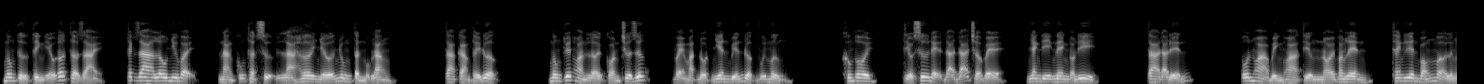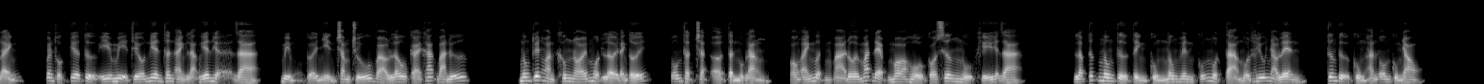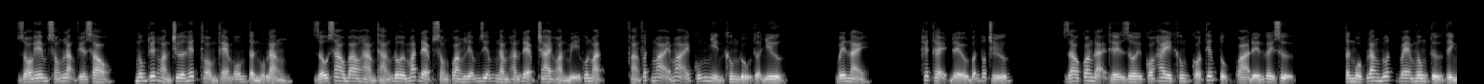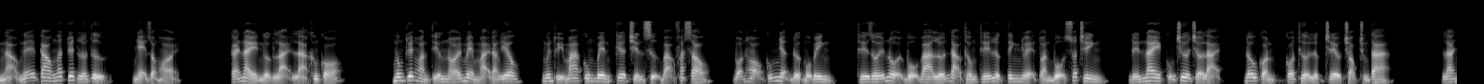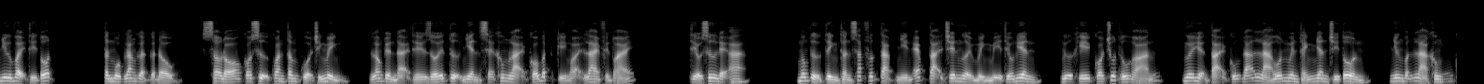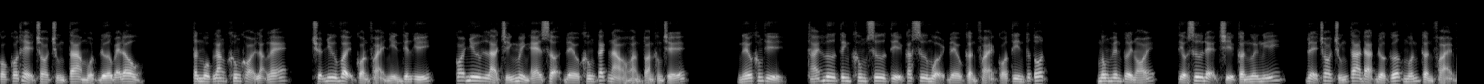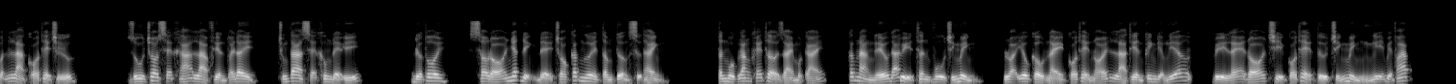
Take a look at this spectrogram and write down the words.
Mông tử tình yếu ớt thở dài, tách ra lâu như vậy, nàng cũng thật sự là hơi nhớ nhung tần mục lăng. Ta cảm thấy được. Mông tuyết hoàn lời còn chưa dứt, vẻ mặt đột nhiên biến được vui mừng. Không thôi, tiểu sư đệ đã đã trở về, nhanh đi nên đón đi. Ta đã đến. Ôn hòa bình hòa tiếng nói vang lên, thanh liên bóng mở lửng lánh, quen thuộc kia tử y mị thiếu niên thân ảnh lặng yên hiện ra mỉm cười nhìn chăm chú vào lâu cái khác ba nữ. Mông tuyết hoàn không nói một lời đánh tới, ôm thật chặt ở tần mục lăng có ánh mượt mà đôi mắt đẹp mo hồ có xương mù khí hiện ra. Lập tức mông tử tình cùng mông huyên cũng một tả một hữu nhào lên, tương tự cùng hắn ôm cùng nhau. Gió êm sóng lặng phía sau, mông tuyết hoàn chưa hết thòm thèm ôm tần mục lăng dẫu sao bao hàm tháng đôi mắt đẹp sóng quang liễm diễm ngắm hắn đẹp trai hoàn mỹ khuôn mặt, phảng phất mãi mãi cũng nhìn không đủ tựa như. Bên này, hết thảy đều vẫn tốt chứ? Giao quang đại thế giới có hay không có tiếp tục qua đến gây sự? Tần mục lăng nuốt ve mông tử tình nạo nghễ cao ngất tuyết lớn tử, nhẹ giọng hỏi. Cái này ngược lại là không có mông tuyết hoàn tiếng nói mềm mại đáng yêu, nguyên thủy ma cung bên kia chiến sự bạo phát sau, bọn họ cũng nhận được mộ binh, thế giới nội bộ ba lớn đạo thống thế lực tinh nhuệ toàn bộ xuất trinh đến nay cũng chưa trở lại, đâu còn có thừa lực trêu chọc chúng ta. Là như vậy thì tốt. Tần mục lăng gật gật đầu, sau đó có sự quan tâm của chính mình, long tuyển đại thế giới tự nhiên sẽ không lại có bất kỳ ngoại lai phiền thoái tiểu sư đệ a. Mông tử tình thần sắc phức tạp nhìn ép tại trên người mình mỹ thiếu niên, ngữ khí có chút thú hoán, ngươi hiện tại cũng đã là hôn nguyên thánh nhân trí tôn, nhưng vẫn là không có có thể cho chúng ta một đứa bé đâu. Tần mục lăng không khỏi lặng lẽ, chuyện như vậy còn phải nhìn tiên ý coi như là chính mình e sợ đều không cách nào hoàn toàn khống chế. Nếu không thì, thái hư tinh không sư tỷ các sư muội đều cần phải có tin tức tốt. Mông huyên cười nói, tiểu sư đệ chỉ cần ngươi nghĩ, để cho chúng ta đạt được ước muốn cần phải vẫn là có thể chứ. Dù cho sẽ khá là phiền thoái đây, chúng ta sẽ không để ý. Được thôi, sau đó nhất định để cho các ngươi tâm tưởng sự thành. Tần mục lăng khẽ thở dài một cái, các nàng nếu đã hủy thân vu chính mình, loại yêu cầu này có thể nói là thiên kinh địa nghĩa, vì lẽ đó chỉ có thể từ chính mình nghĩ biện pháp.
